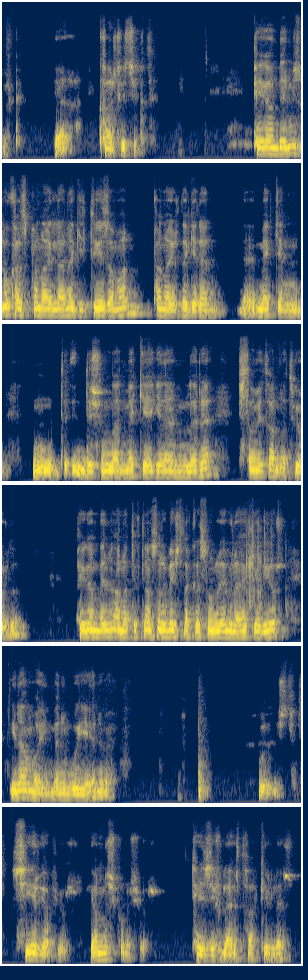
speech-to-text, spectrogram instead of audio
Bak. Ya. Karşı çıktı. Peygamberimiz Ukaz panayırlarına gittiği zaman panayırda gelen e, Mekke'nin dışından Mekke'ye gelenlere İslamiyet'i anlatıyordu. Peygamberimiz anlattıktan sonra beş dakika sonra Ebu Lahab geliyor. İnanmayın benim bu yeğenime. İşte sihir yapıyor. Yanlış konuşuyor. Tezifler, tahkirler.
